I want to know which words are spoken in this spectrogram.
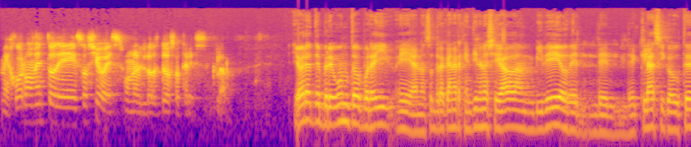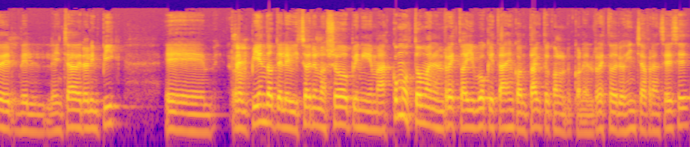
mejor momento de socio, es uno de los dos o tres, claro. Y ahora te pregunto, por ahí, a nosotros acá en Argentina nos llegaban videos del, clásico de ustedes, de la hinchada del Olympique, eh, rompiendo televisores en los shopping y demás. ¿Cómo toman el resto ahí vos que estás en contacto con, el resto de los hinchas franceses,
